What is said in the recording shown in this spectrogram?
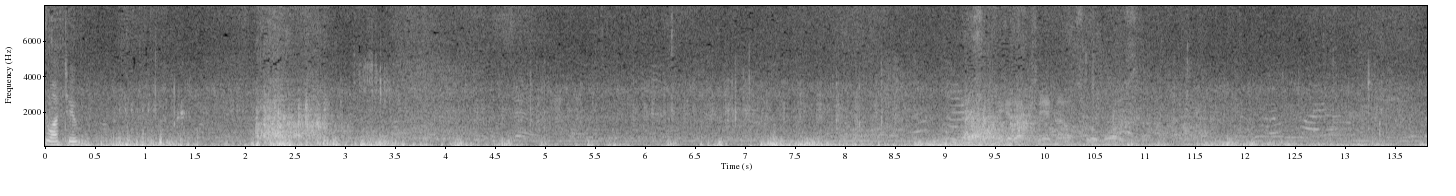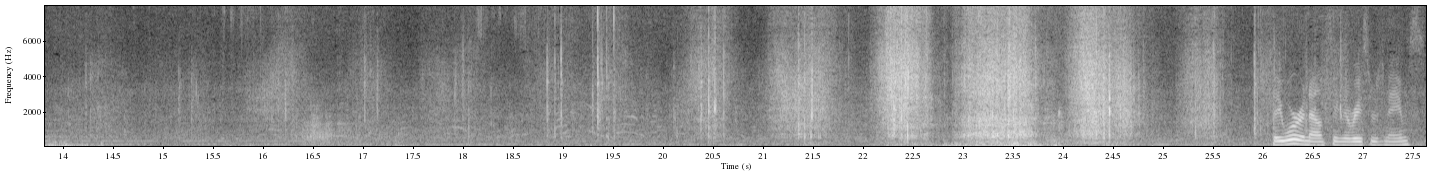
you want to. They were announcing the racers' names.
